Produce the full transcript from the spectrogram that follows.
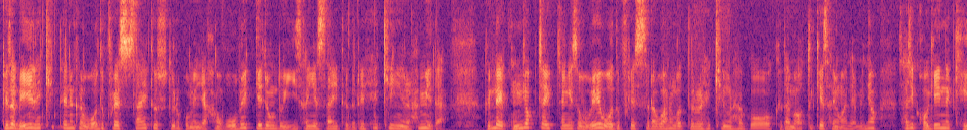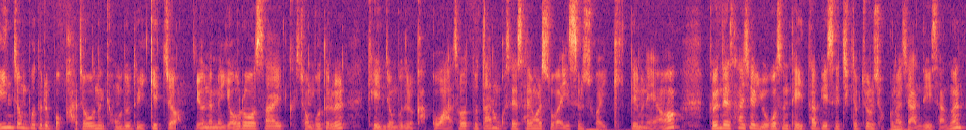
그래서 매일 해킹되는 그런 WordPress 사이트 수들을 보면 약 한 500개 정도 이상의 사이트들을 해킹을 합니다. 근데 공격자 입장에서 왜 WordPress라고 하는 것들을 해킹을 하고 그 다음에 어떻게 사용하냐면요 사실 거기에 있는 개인 정보들을 뭐 가져오는 경우들도 있겠죠 왜냐면 여러 사이트 그 정보들을 개인 정보들을 갖고 와서 또 다른 곳에 사용할 수가 있을 수가 있기 때문에요. 그런데 사실 이것은 데이터베이스에 직접적으로 접근하지 않는 이상은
